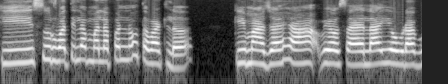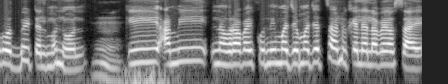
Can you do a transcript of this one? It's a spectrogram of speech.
की सुरुवातीला मला पण नव्हतं वाटलं की माझ्या ह्या व्यवसायाला एवढा ग्रोथ भेटेल म्हणून की आम्ही नवरा बायकोनी मजे मजेत चालू केलेला व्यवसाय.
